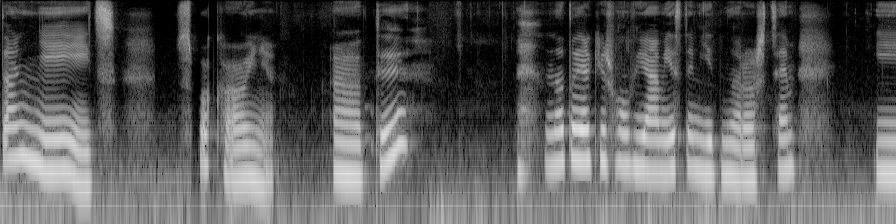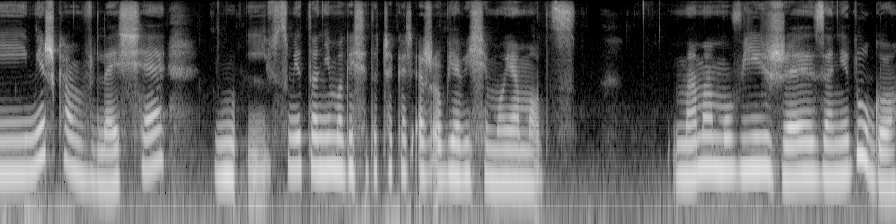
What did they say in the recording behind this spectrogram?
to nic. Spokojnie. A ty? No to jak już mówiłam, jestem jednorożcem i mieszkam w lesie i w sumie to nie mogę się doczekać, aż objawi się moja moc. Mama mówi, że za niedługo.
